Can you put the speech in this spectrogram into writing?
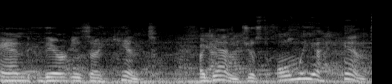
and there is a hint. Again, just only a hint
